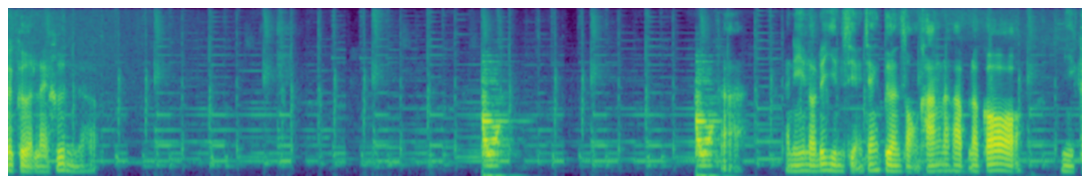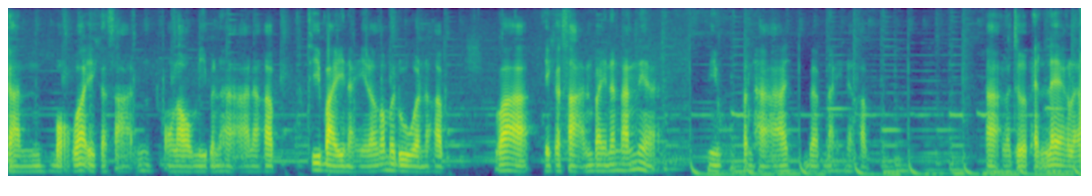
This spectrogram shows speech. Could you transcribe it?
จะเกิดอะไรขึ้นนะครับ อันนี้เราได้ยินเสียงแจ้งเตือน 2 ครั้งนะครับ แล้วก็มีการบอกว่าเอกสารของเรามีปัญหานะครับ ที่ใบไหนเราก็มาดูกันนะครับ ว่าเอกสารใบนั้นๆเนี่ยมีปัญหาแบบไหนนะครับ อ่าเราเจอแผ่นแรกแล้ว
